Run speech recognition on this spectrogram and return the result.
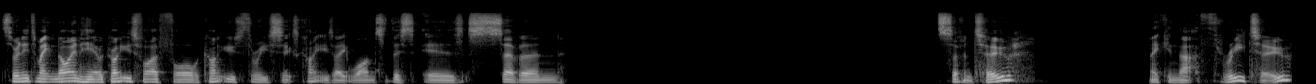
so we need to make 9 here. We can't use 5, 4, we can't use 3, 6, can't use 8, 1. So this is 7, 7, 2. Making that 3, 2.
